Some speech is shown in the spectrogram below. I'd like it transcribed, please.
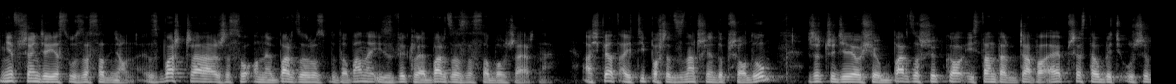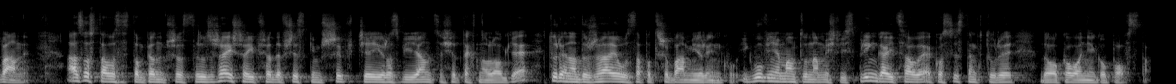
nie wszędzie jest uzasadnione, zwłaszcza, że są one bardzo rozbudowane i zwykle bardzo zasobożerne a świat IT poszedł znacznie do przodu. Rzeczy dzieją się bardzo szybko i standard Java E przestał być używany, a został zastąpiony przez lżejsze i przede wszystkim szybciej rozwijające się technologie, które nadążają za potrzebami rynku. I głównie mam tu na myśli Springa i cały ekosystem, który dookoła niego powstał.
